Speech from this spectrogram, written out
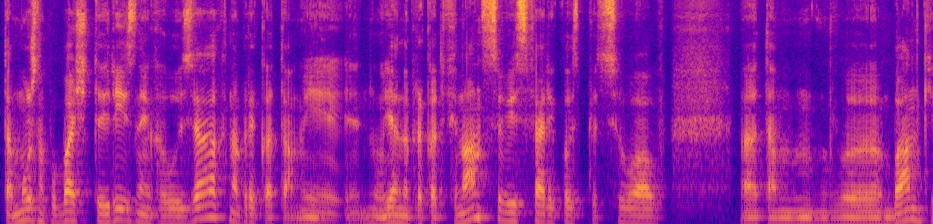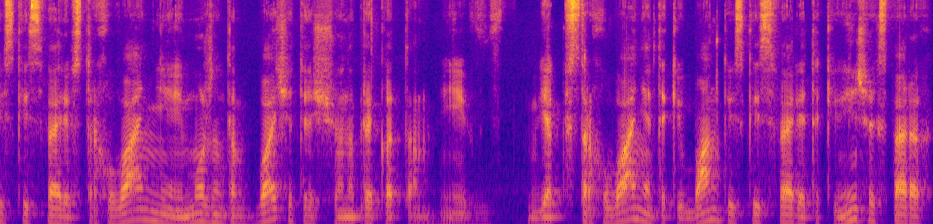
там можна побачити в різних галузях, наприклад, там і, ну, я, наприклад, в фінансовій сфері колись працював, е, там в банківській сфері, в страхуванні, і можна там побачити, що, наприклад, там і як в страхуванні, так і в банківській сфері, так і в інших сферах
